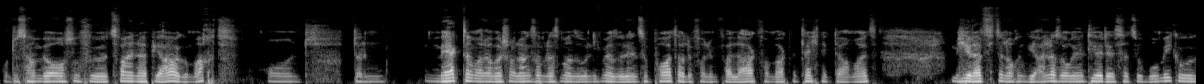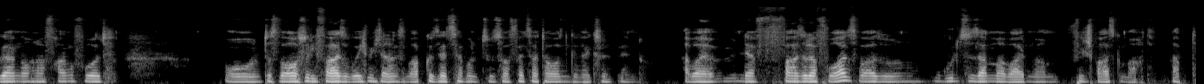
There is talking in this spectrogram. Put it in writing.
Und das haben wir auch so für zweieinhalb Jahre gemacht. Und dann merkte man aber schon langsam, dass man so nicht mehr so den Support hatte von dem Verlag, von und Technik damals. Michael hat sich dann auch irgendwie anders orientiert. Er ist ja zu Bomico gegangen, auch nach Frankfurt. Und das war auch so die Phase, wo ich mich dann langsam abgesetzt habe und zu Software 2000 gewechselt bin. Aber in der Phase davor, es war so eine gute Zusammenarbeit und wir haben viel Spaß gemacht. Habt.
